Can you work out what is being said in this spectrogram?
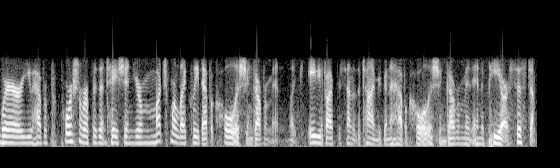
where you have a proportional representation, you're much more likely to have a coalition government. Like 85% of the time, you're going to have a coalition government in a PR system.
